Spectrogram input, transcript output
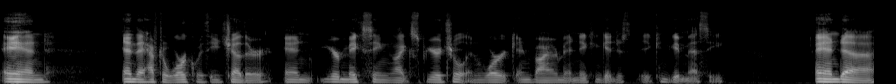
and and they have to work with each other, and you're mixing like spiritual and work environment, and it can get just it can get messy, and uh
